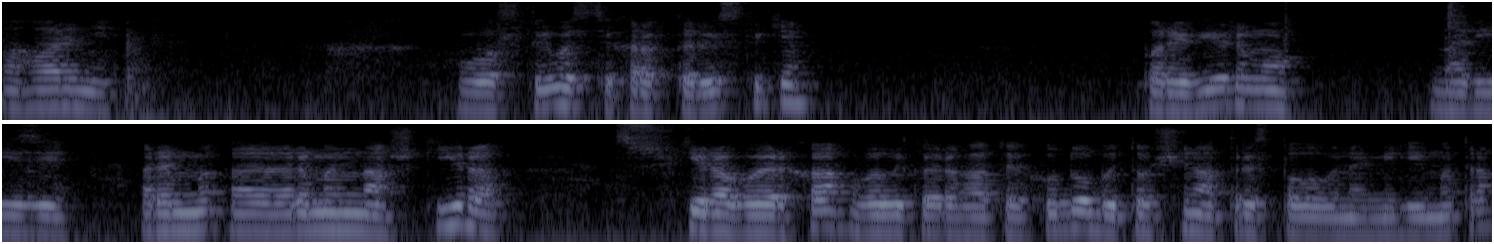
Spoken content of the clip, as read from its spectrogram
гарні властивості, характеристики. Перевіримо на різі Рем, е, ременна шкіра, шкіра ВРХ великої рогатої худоби, товщина 3,5 мм.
